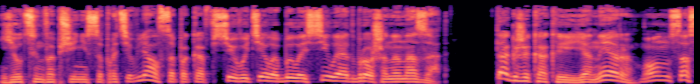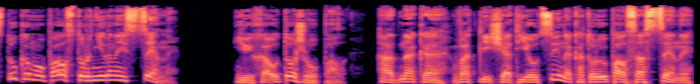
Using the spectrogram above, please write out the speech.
Йоцин вообще не сопротивлялся, пока все его тело было силой отброшено назад. Так же, как и Янер, он со стуком упал с турнирной сцены. Юйхао тоже упал, Однако, в отличие от Яуцина, который упал со сцены,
